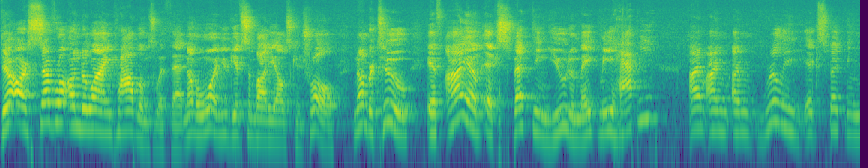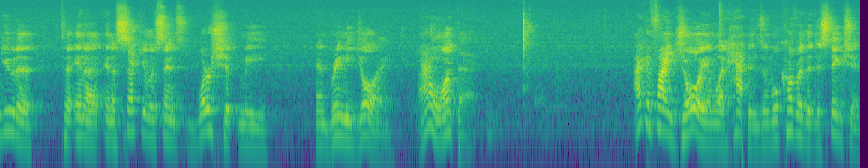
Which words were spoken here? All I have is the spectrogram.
There are several underlying problems with that. Number one, you give somebody else control. Number two, if I am expecting you to make me happy, I'm, I'm, I'm really expecting you to, to in, a, in a secular sense, worship me and bring me joy. I don't want that. I can find joy in what happens, and we'll cover the distinction.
